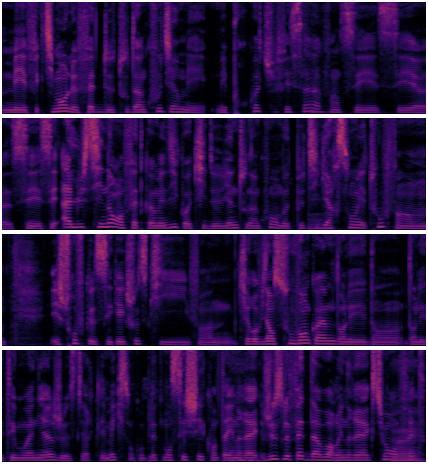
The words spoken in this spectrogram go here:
mais effectivement, le fait de tout d'un coup dire mais, mais pourquoi tu fais ça? Mmh. enfin, c'est, c'est, hallucinant en fait, comme elle dit, quoi, qu'ils deviennent tout d'un coup en mode petit mmh. garçon et tout. Enfin, et je trouve que c'est quelque chose qui, qui revient souvent quand même dans les, dans, dans les témoignages. C'est-à-dire que les mecs, ils sont complètement séchés quand tu as une mmh. Juste le fait d'avoir une réaction, en fait.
